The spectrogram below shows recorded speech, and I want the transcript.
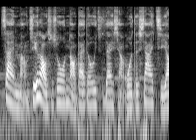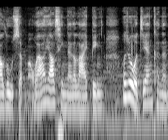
再忙，其实老实说，我脑袋都一直在想我的下一集要录什么，我要邀请哪个来宾，或是我今天可能。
